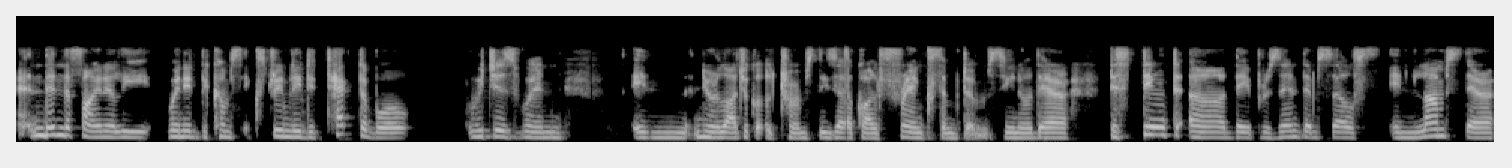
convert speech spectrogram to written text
And then the finally, when it becomes extremely detectable, which is when in neurological terms, these are called frank symptoms. You know, they're distinct. Uh, they present themselves in lumps. There are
